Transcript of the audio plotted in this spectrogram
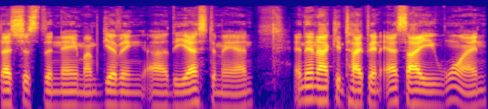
That's just the name I'm giving uh, the estimand, and then I can type in SIE1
